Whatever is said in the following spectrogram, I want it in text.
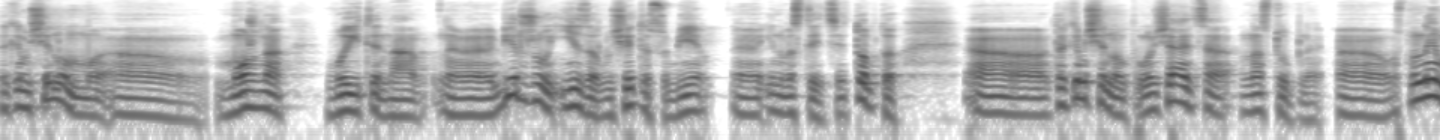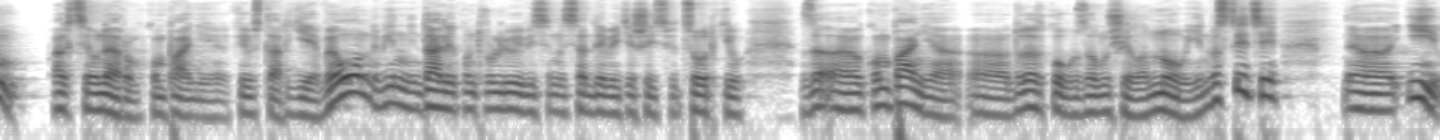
Таким чином е, можна вийти на е, біржу і залучити собі е, інвестиції. Тобто, таким чином виходить наступне: основним акціонером компанії Київстар є ВЕОН. Він і далі контролює 89,6%. Е, Компанія додатково залучила нові інвестиції і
